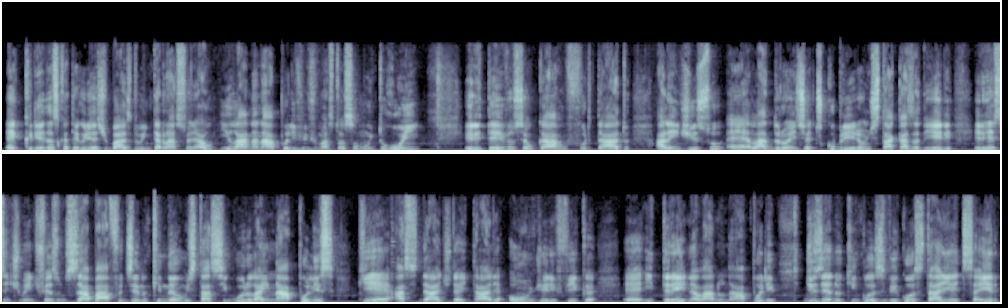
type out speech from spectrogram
é cria das categorias de base do Internacional e lá na Nápoles vive uma situação muito ruim. Ele teve o seu carro furtado, além disso, é, ladrões já descobriram onde está a casa dele. Ele recentemente fez um desabafo dizendo que não está seguro lá em Nápoles, que é a cidade da Itália onde ele fica é, e treina lá no Napoli, dizendo que inclusive gostaria de sair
